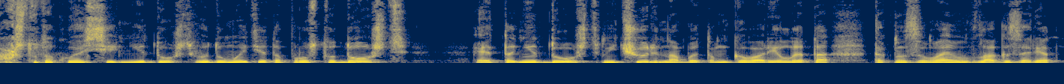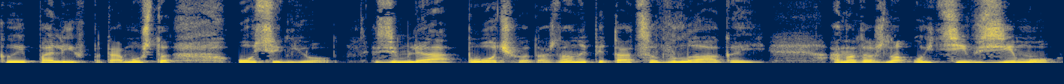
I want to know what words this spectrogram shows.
а что такое осенний дождь? Вы думаете, это просто дождь? Это не дождь. Мичурин об этом говорил. Это так называемый влагозарядковый полив. Потому что осенью земля, почва должна напитаться влагой. Она должна уйти в зиму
